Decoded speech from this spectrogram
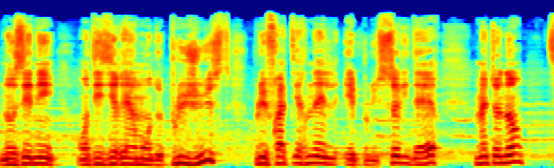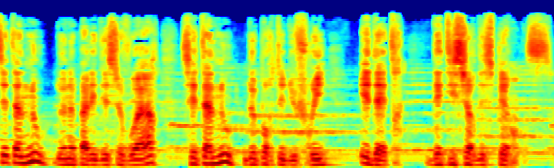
Nos aînés ont désiré un monde plus juste, plus fraternel et plus solidaire. Maintenant, c'est à nous de ne pas les décevoir, c'est à nous de porter du fruit et d'être des tisseurs d'espérance.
